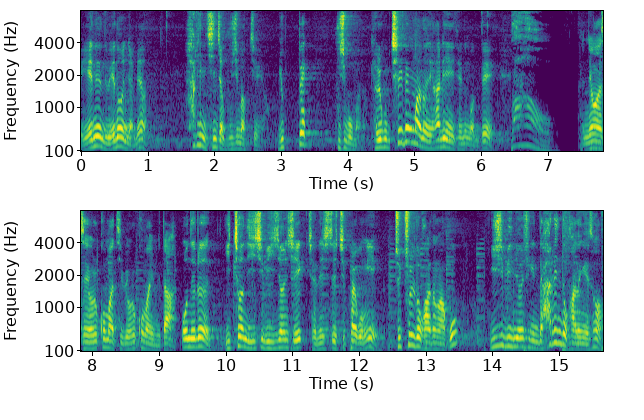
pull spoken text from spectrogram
같아요. 얘는 왜 넣었냐면 할인이 진짜 무지막지해요. 695만 원. 결국 700만 원이 할인이 되는 건데 안녕하세요 홀코마TV 홀코마입니다 오늘은 2022년식 제네시스 G80이 직출도 가능하고 22년식인데 할인도 가능해서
